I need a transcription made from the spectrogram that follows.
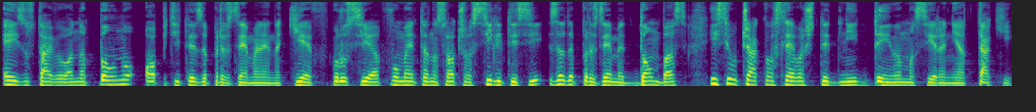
е изоставила напълно опитите за превземане на Киев. Русия в момента насочва силите си за да превземе Донбас и се очаква в следващите дни да има масирани атаки.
